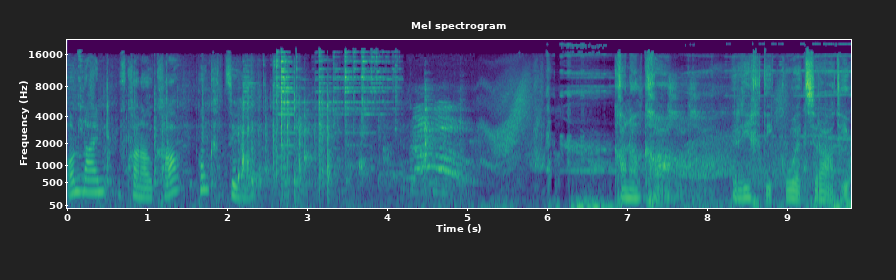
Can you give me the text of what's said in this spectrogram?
online auf kanalk.ch. Kanal K. Richtig gutes Radio.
